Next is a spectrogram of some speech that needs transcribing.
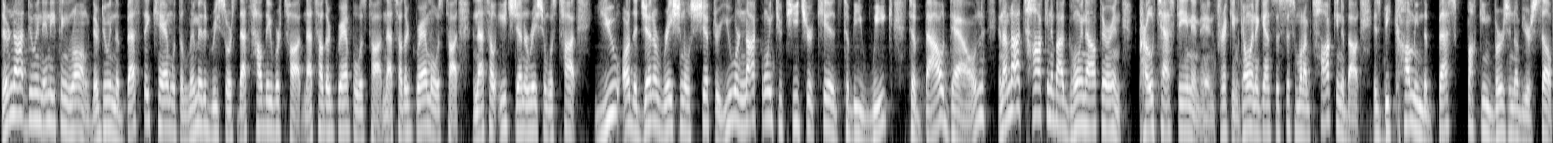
they're not doing anything wrong. They're doing the best they can with the limited resource. That's how they were taught. And that's how their grandpa was taught. And that's how their grandma was taught. And that's how each generation was taught. You are the generational shifter. You are not going to teach your kids to be weak, to bow down. And I'm not talking about going out there and protesting and, and freaking going against the system. What I'm talking about is becoming the best fucking version of yourself.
